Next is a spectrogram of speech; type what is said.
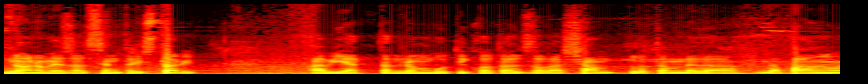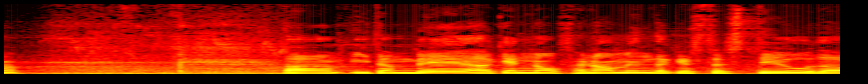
no només al centre històric aviat tindrem boutique hotels a l'Eixample també de, de Palma Uh, I també aquest nou fenomen d'aquest estiu de,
